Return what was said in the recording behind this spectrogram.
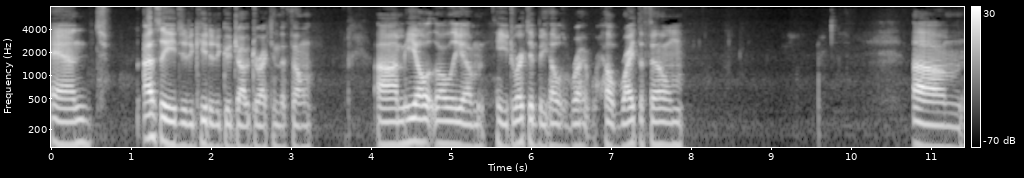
and I say he did, he did a good job directing the film. Um, he only um, he directed, but he helped write, helped write the film. Um,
